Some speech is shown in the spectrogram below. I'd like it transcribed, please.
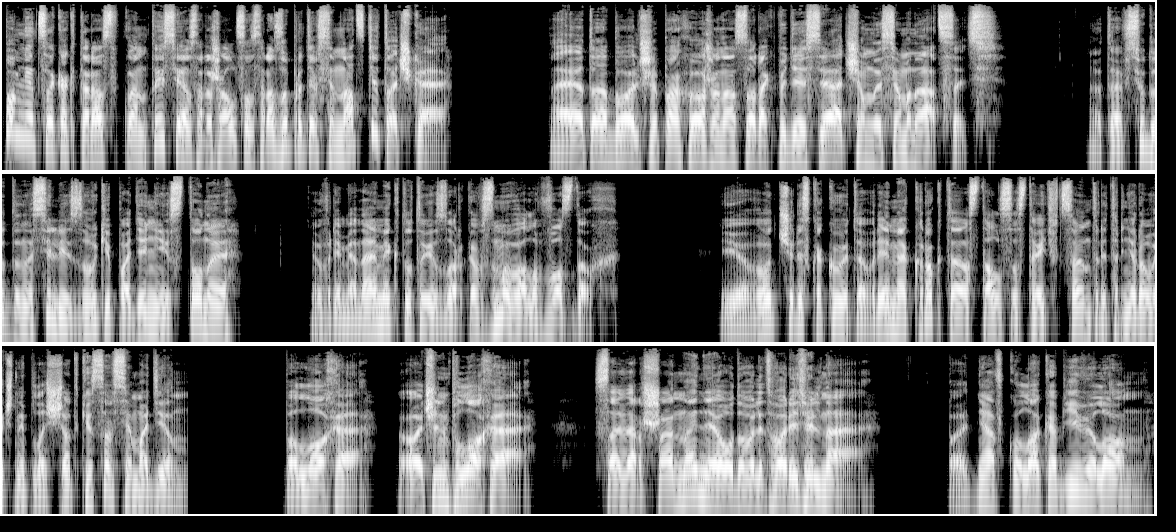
помнится, как-то раз в Квантесе я сражался сразу против 17 точка. Это больше похоже на 40-50, чем на 17. Отовсюду доносились звуки падения и стоны. Временами кто-то из орков взмывал в воздух. И вот через какое-то время Крокта остался стоять в центре тренировочной площадки совсем один. «Плохо! Очень плохо! Совершенно неудовлетворительно!» Подняв кулак, объявил он.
